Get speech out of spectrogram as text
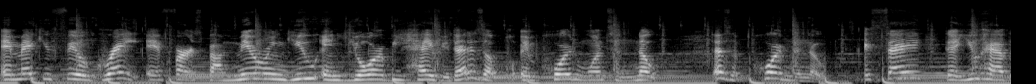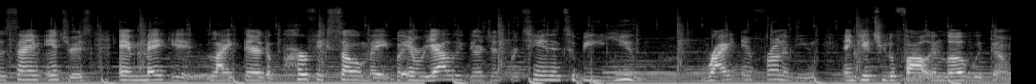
and make you feel great at first by mirroring you and your behavior. That is an important one to note. That's important to note. Say that you have the same interests and make it like they're the perfect soulmate, but in reality, they're just pretending to be you right in front of you and get you to fall in love with them.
